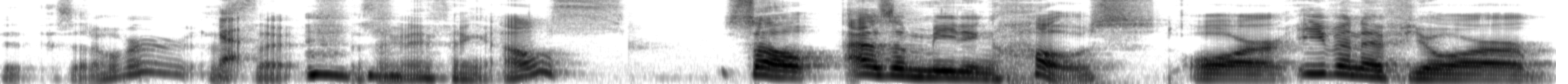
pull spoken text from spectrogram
is it over? Is, Yeah. there, is there anything else? So, as a meeting host, or even if you're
